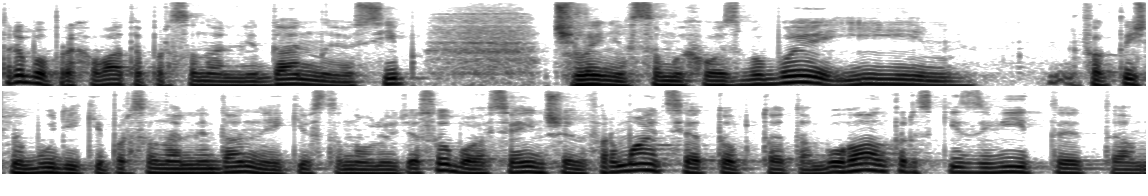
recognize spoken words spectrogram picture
треба приховати персональні дані осіб, членів самих ОСББ і фактично будь-які персональні дані, які встановлюють особу, а вся інша інформація, тобто там бухгалтерські звіти, там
